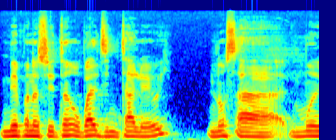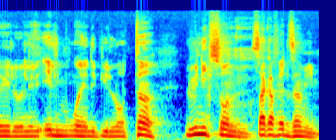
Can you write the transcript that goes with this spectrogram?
mais pendant ce temps, on va le dire tout oui. Non ça, moi, il depuis longtemps. L'Unixon, ça qu'a fait Zamim.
